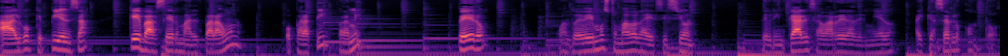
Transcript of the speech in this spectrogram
a algo que piensa que va a ser mal para uno o para ti, para mí. Pero cuando hemos tomado la decisión de brincar esa barrera del miedo, hay que hacerlo con todo.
